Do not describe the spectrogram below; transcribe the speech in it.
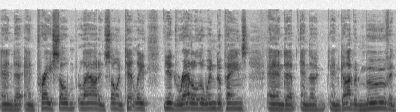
and uh, and pray so loud and so intently you'd rattle the window panes and uh, and the and God would move and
